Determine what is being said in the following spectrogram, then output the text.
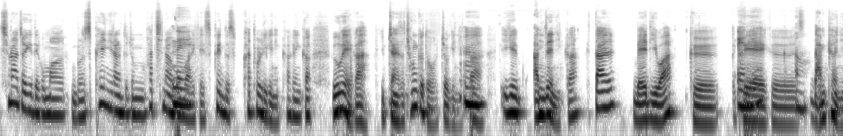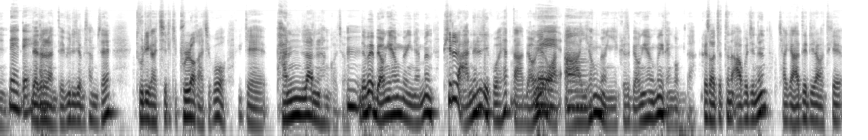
친화적이 되고 막 물론 스페인이랑도 좀 화친하고 네. 막 이렇게 스페인도 스- 카톨릭이니까 그러니까 의회가 입장에서 청교도 쪽이니까 음. 이게 안 되니까 딸 메리와 그 그의 애는? 그 어. 남편인 네네. 네덜란드 윌리엄 3세 둘이 같이 이렇게 불러가지고 이렇게 반란을 한 거죠. 음. 근데 왜 명예혁명이냐면 피를 안 흘리고 했다. 명예로 네, 왔다. 어. 이 혁명이. 그래서 명예혁명이 된 겁니다. 그래서 어쨌든 아버지는 자기 아들이랑 어떻게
